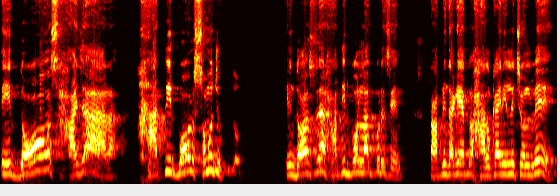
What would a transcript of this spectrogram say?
তিনি দশ হাজার হাতির বল সমযুক্ত। তিনি দশ হাজার হাতির বল লাভ করেছেন। তো আপনি তাকে এত হালকায় নিলে চলবে?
